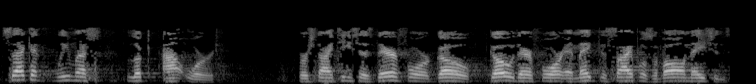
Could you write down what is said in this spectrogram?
Second, we must look outward. Verse 19 says, Therefore, go, go therefore, and make disciples of all nations,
